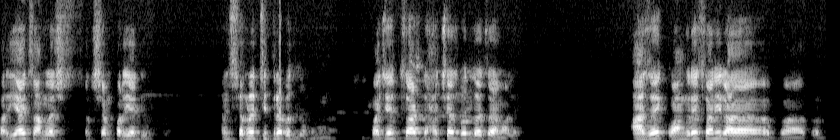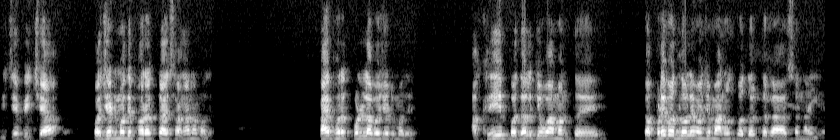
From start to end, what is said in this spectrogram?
पर्याय चांगला सक्षम पर्याय देऊ. आणि सगळं चित्र बदलू. बजेटचा ढाचाच बदलायचा आहे आम्हाला आजही काँग्रेस आणि बीजेपीच्या बजेटमध्ये फरक काय सांगा ना मला काय फरक पडला बजेटमध्ये? आखरी बदल केव्हा म्हणतोय? कपडे बदलवले म्हणजे माणूस बदलतं का? असं नाहीये.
